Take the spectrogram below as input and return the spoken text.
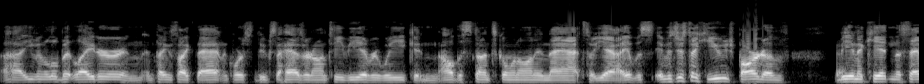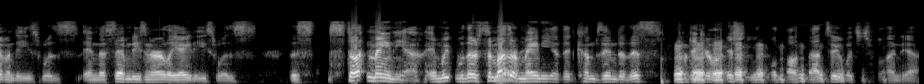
uh, even a little bit later and, and things like that. And of course, Dukes of Hazzard on TV every week and all the stunts going on in that. So yeah, it was it was just a huge part of being a kid in the '70s. Was in the '70s and early '80s was this stunt mania. And we, well, there's some Yeah. other mania that comes into this particular issue that we'll talk about too, which is fun. Yeah.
